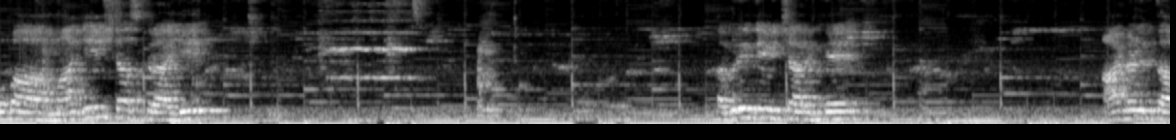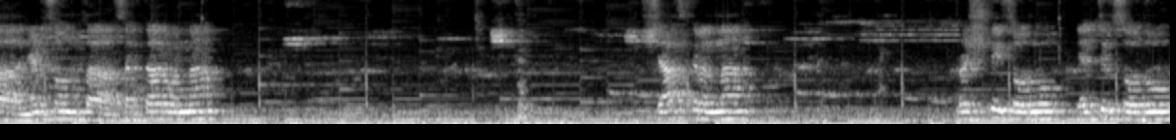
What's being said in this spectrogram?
ಒಬ್ಬ ಮಾಜಿ ಶಾಸಕರಾಗಿ ಅಭಿವೃದ್ಧಿ ವಿಚಾರಕ್ಕೆ ಆಡಳಿತ ನಡೆಸುವಂಥ ಸರ್ಕಾರವನ್ನು ಶಾಸಕರನ್ನ ಪ್ರಶ್ನಿಸೋದು, ಎಚ್ಚರಿಸೋದು.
